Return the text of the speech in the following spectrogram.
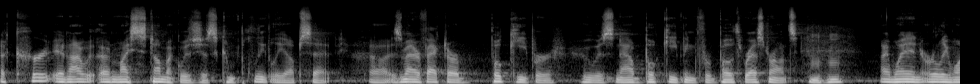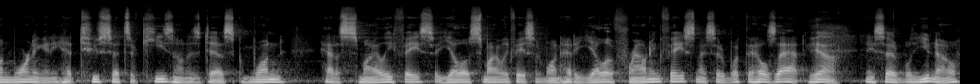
occurred, and, I, and my stomach was just completely upset. Uh, as a matter of fact, our bookkeeper, who is now bookkeeping for both restaurants, I went in early one morning and he had two sets of keys on his desk. One had a smiley face, a yellow smiley face, and one had a yellow frowning face. And I said, What the hell's that? Yeah. And he said, Well, you know,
